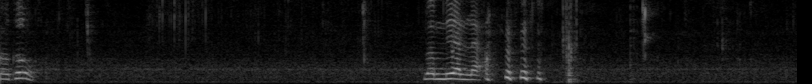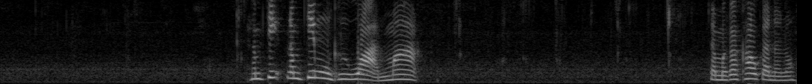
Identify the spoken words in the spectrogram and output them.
คนละครึ่งเริ่มเนียนแล้ว น้ำจิ้มน้ำจิ้มคือหวานมาก แต่มันก็เข้ากันนะเนาะ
